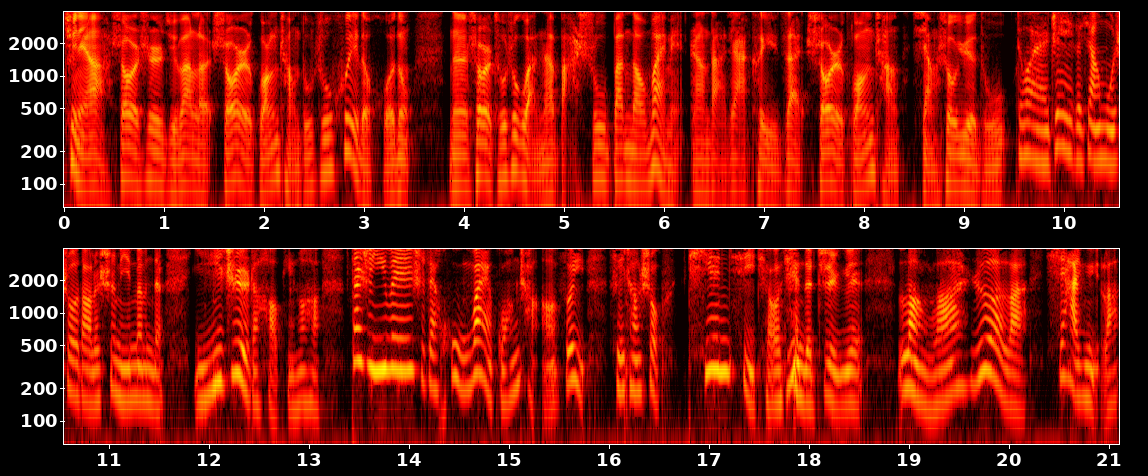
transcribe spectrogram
去年啊，首尔市举办了首尔广场读书会的活动。那首尔图书馆呢，把书搬到外面，让大家可以在首尔广场享受阅读。对这个项目受到了市民们的一致的好评哈。但是因为是在户外广场，所以非常受天气条件的制约，冷了、热了、下雨了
